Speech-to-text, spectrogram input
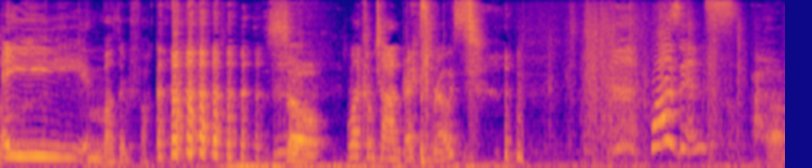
Hey. Motherfucker. so Welcome to Andre's roast. Presents. uh,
